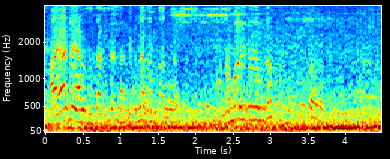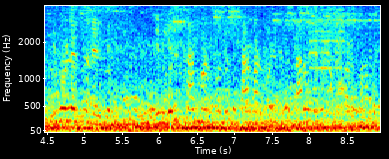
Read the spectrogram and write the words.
ಆ ಆಟ ಯಾರು ಗೊತ್ತಾಗ್ತಾ ಇಲ್ಲ ನಿಮ್ದ ನಮ್ದು ಅಂತ ನಂಬರ್ ಇದೆ ನಮ್ದು ನಿಮ್ಮ ಒಳ್ಳೆ ನಾನು ಹೇಳ್ತೀನಿ ನಿಮ್ಗೆ ಎಲ್ಲಿ ಸ್ಟಾರ್ಟ್ ಮಾಡ್ಕೊಂಡು ಸ್ಟಾರ್ಟ್ ಮಾಡ್ಕೊಂಡು. ಸಾರ್ವಜನಿಕ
